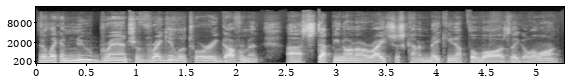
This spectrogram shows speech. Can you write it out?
they're like a new branch of regulatory government uh, stepping on our rights, just kind of making up the law as they go along.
